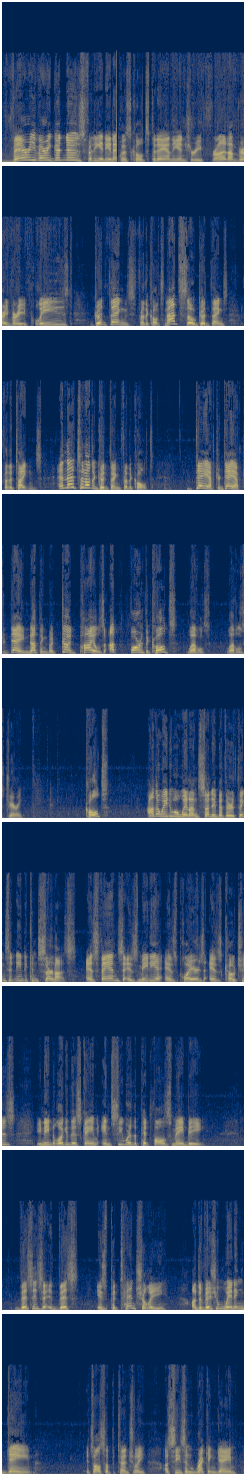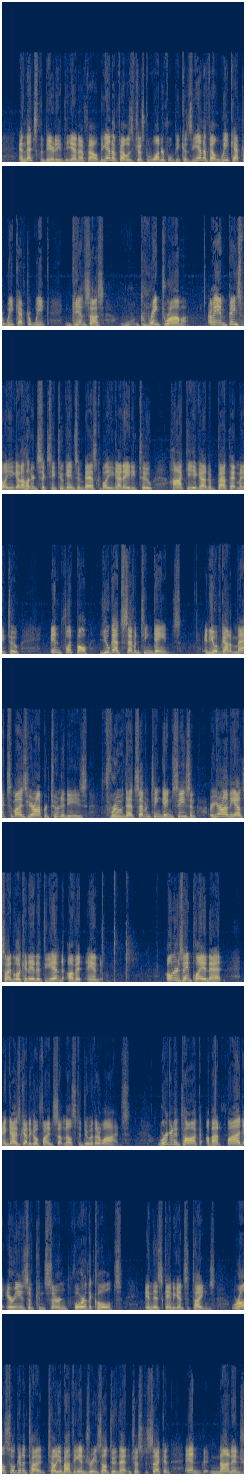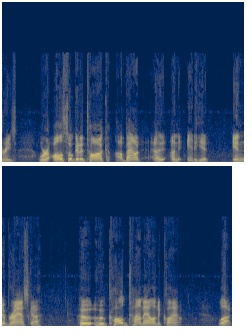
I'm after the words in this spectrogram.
Very, very good news for the Indianapolis Colts today on the injury front. I'm very, very pleased. Good things for the Colts, not so good things for the Titans. And that's another good thing for the Colts. Day after day after day, nothing but good piles up for the Colts. Levels. Levels, Jerry. Colts on their way to a win on Sunday, but there are things that need to concern us as fans, as media, as players, as coaches. You need to look at this game and see where the pitfalls may be. This is this is potentially a division winning game. It's also potentially a season wrecking game. And that's the beauty of the NFL. The NFL is just wonderful because the NFL, week after week after week, gives us great drama. I mean, in baseball, you got 162 games. In basketball, you got 82. Hockey, you got about that many too in football, you got 17 games, and you have got to maximize your opportunities through that 17 game season, or you're on the outside looking in at the end of it, and owners ain't playing that, and guys got to go find something else to do with their lives. We're going to talk about five areas of concern for the Colts in this game against the Titans. We're also going to tell you about the injuries. I'll do that in just a second, and non injuries. We're also going to talk about a, an idiot in Nebraska who, who called Tom Allen a clown. Look,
